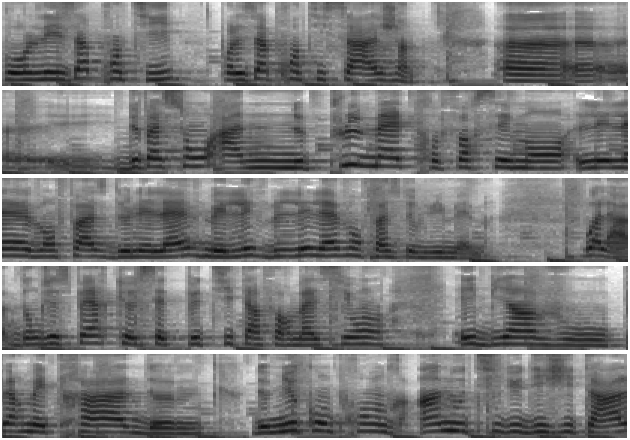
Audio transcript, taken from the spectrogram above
pour les apprentis, pour les apprentissages. Euh, de façon à ne plus mettre forcément l'élève en face de l'élève, mais l'élève en face de lui-même. Voilà, donc j'espère que cette petite information eh bien, vous permettra de, de mieux comprendre un outil du digital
